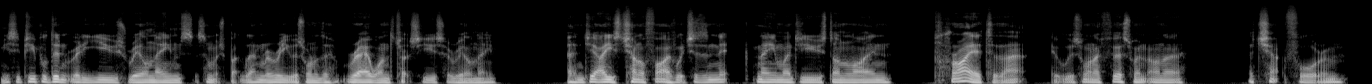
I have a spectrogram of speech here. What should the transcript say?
You see, people didn't really use real names so much back then. Marie was one of the rare ones to actually use her real name. And yeah, I used Channel 5, which is a nickname I'd used online prior to that. It was when I first went on a, a chat forum,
